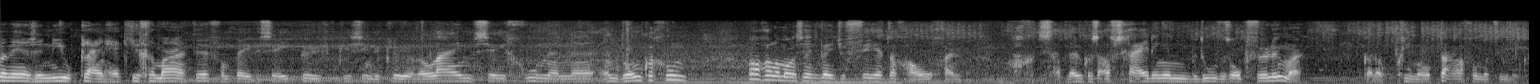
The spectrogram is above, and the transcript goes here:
hebben weer eens een nieuw klein hekje gemaakt hè, van PVC keukjes in de kleuren lijm, zeegroen en, uh, en donkergroen. Nog allemaal een beetje 40 hoog en ach, het staat leuk als afscheiding en bedoeld als opvulling, maar kan ook prima op tafel natuurlijk.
